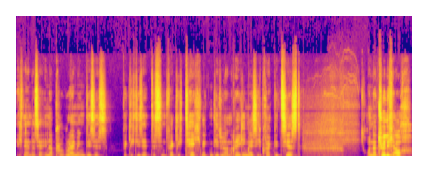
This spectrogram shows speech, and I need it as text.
ich nenne das ja Inner Programming, dieses wirklich diese, das sind wirklich Techniken, die du dann regelmäßig praktizierst. Und natürlich auch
